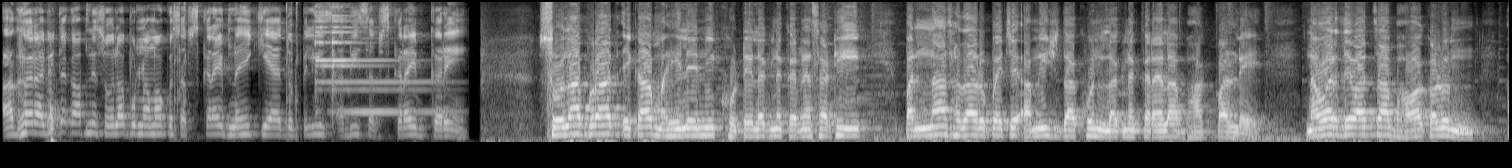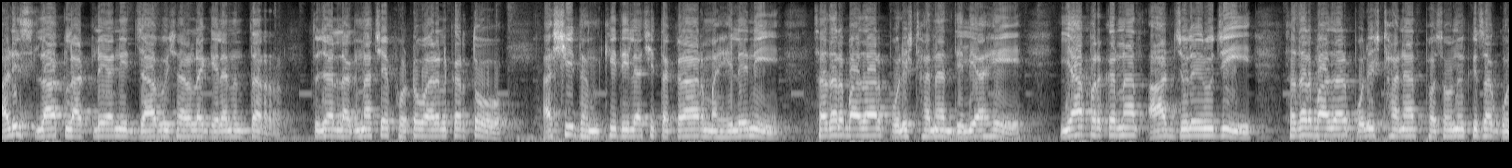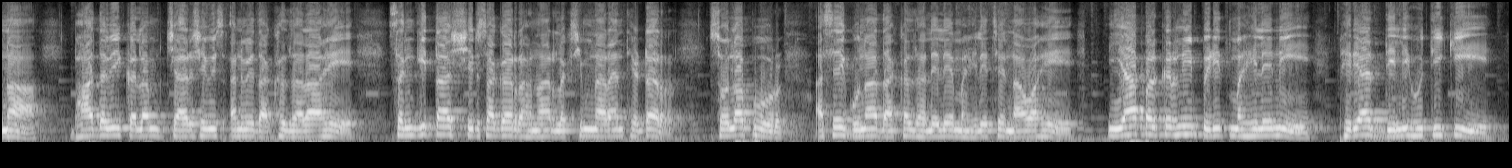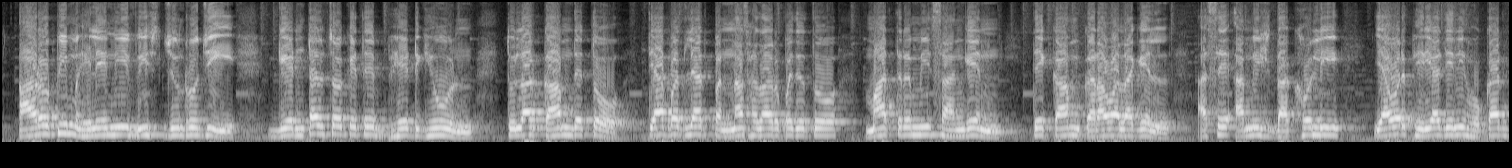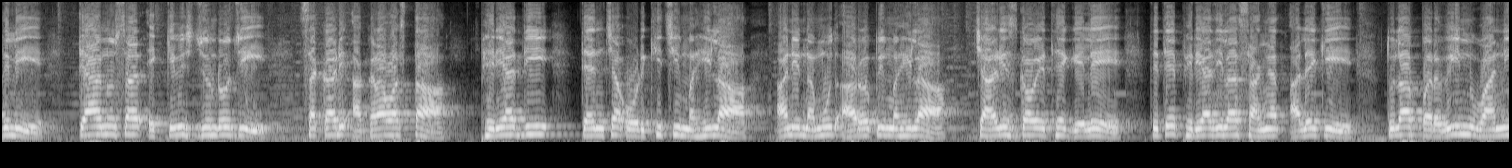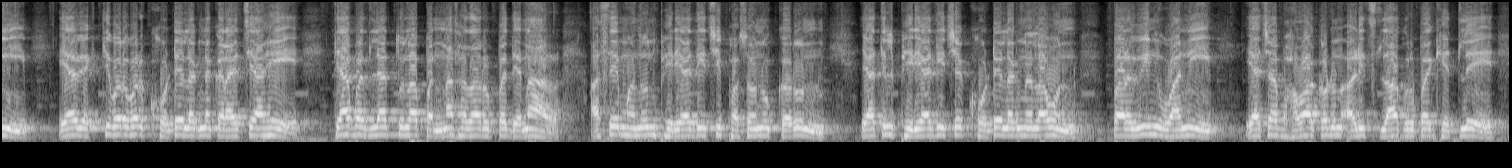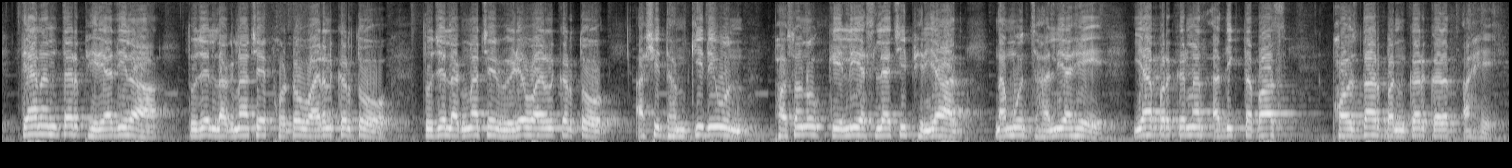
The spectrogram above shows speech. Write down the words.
अगर अभी तक आपने सोलापुर नामा को सब्सक्राइब नहीं किया है तो प्लीज़ अभी सब्सक्राइब करें। सोलापुरात एका महिलेनी खोटे लग्न करण्यासाठी पन्नास हजार रुपयाचे आमिष दाखवून लग्न करायला भाग पाडले. नवरदेवाचा भावाकडून अडीच लाख लाटले आणि जाब विचारायला गेल्यानंतर तुझ्या लग्नाचे फोटो व्हायरल करतो अशी धमकी दिल्याची तक्रार महिलेनी सदर बाजार पोलीस ठाण्यात दिली आहे. या प्रकरणात आठ जुलै रोजी सदर बाजार पोलीस ठाण्यात फसवणुकीचा गुन्हा भादवी कलम चारशे वीस अन्वे दाखल झाला आहे. संगीता क्षीरसागर राहणार लक्ष्मीनारायण थिएटर सोलापूर असे गुन्हा दाखल झालेले महिलेचे नाव आहे. या प्रकरणी पीडित महिलेने फिर्याद दिली होती की आरोपी महिलेनी वीस जून रोजी गेंटल चौक येथे भेट घेऊन तुला काम देतो त्या बदल्यात पन्नास हजार रुपये देतो मात्र मी सांगेन ते काम करावा लागेल असे आमिष दाखवली यावर फिर्यादीने होकार दिली. त्यानुसार एकवीस जून रोजी सकाळी अकरा वाजता फिर्यादी त्यांच्या ओळखीची महिला आणि नमूद आरोपी महिला चाळीसगाव येथे गेले तिथे फिर्यादीला सांगण्यात आले की तुला परवीन वाणी या व्यक्तीबरोबर खोटे लग्न करायचे आहे त्या बदल्यात तुला पन्नास हजार रुपये देणार असे म्हणून फिर्यादीची फसवणूक करून यातील फिर्यादीचे खोटे लग्न लावून परवीन वाणी याच्या भावाकडून अडीच लाख रुपये घेतले. त्यानंतर फिर्यादीला तुझे लग्नाचे फोटो व्हायरल करतो तुझे लग्नाचे व्हिडिओ व्हायरल करतो अशी धमकी देऊन फसवणूक केली असल्याची फिर्याद नमूद झाली आहे. या प्रकरणात अधिक तपास फौजदार बनकर करत आहे.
